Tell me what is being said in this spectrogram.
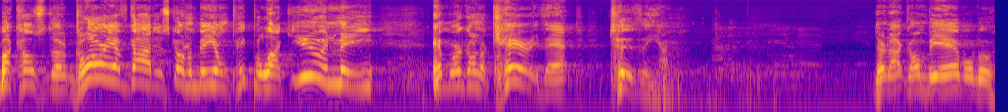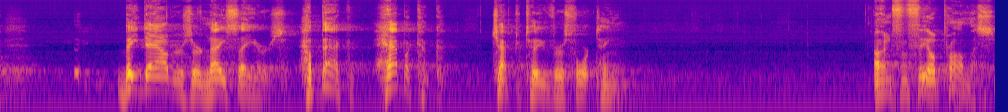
because the glory of God is going to be on people like you and me, and we're going to carry that to them. They're not going to be able to be doubters or naysayers. Habakkuk, Habakkuk chapter 2, verse 14 unfulfilled promise.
